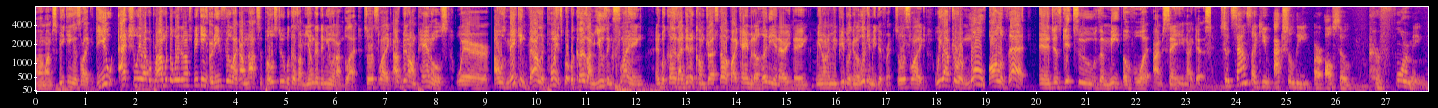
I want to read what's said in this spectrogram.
um, I'm speaking is like, do you actually have a problem with the way that I'm speaking, or do you feel like I'm not supposed to because I'm younger than you and I'm black? So it's like I've been on panels where I was making valid points, but because I'm using slang and because I didn't come dressed up, I came in a hoodie and everything. You know what I mean? People are gonna look at me different. So it's like we have to remove all of that and just get to the meat of what I'm saying, I guess. So it sounds like you actually are also performing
